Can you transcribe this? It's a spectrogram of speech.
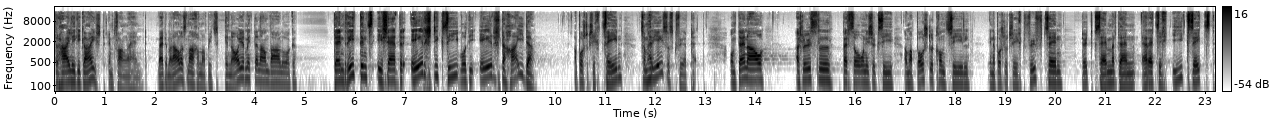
der Heilige Geist empfangen haben. Werden wir alles nachher noch ein bisschen genauer miteinander anschauen. Denn drittens ist er der Erste gewesen, wo die ersten Heiden, Apostelgeschichte 10, zum Herr Jesus geführt hat. Und dann auch eine Schlüsselperson ist er gewesen, am Apostelkonzil in Apostelgeschichte 15. Dort sehen wir dann, er hat sich eingesetzt,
